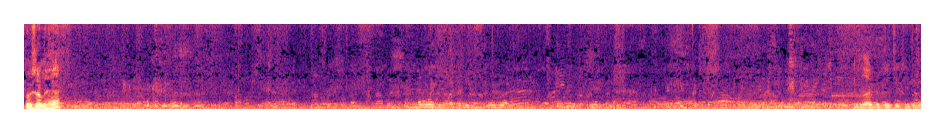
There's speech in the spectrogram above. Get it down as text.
কৌশলে হ্যাঁ? লাইভের যে যেখান থেকে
